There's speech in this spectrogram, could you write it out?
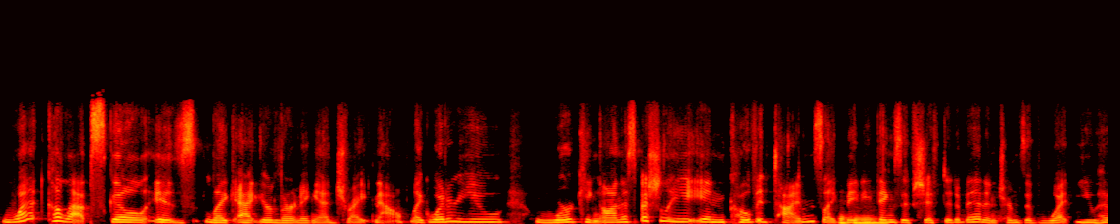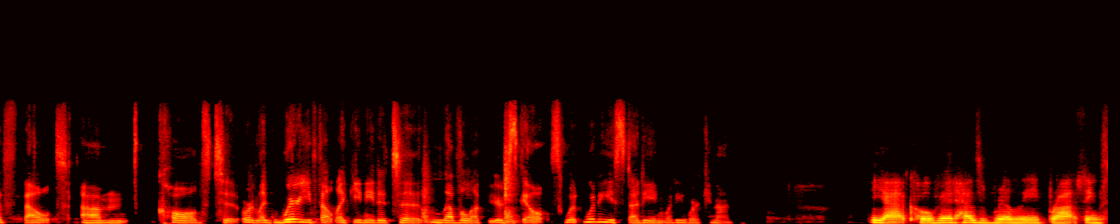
what collapse skill is like at your learning edge right now? Like, what are you working on, especially in COVID times? Like, mm-hmm. maybe things have shifted a bit in terms of what you have felt um, called to, or like where you felt like you needed to level up your skills. What What are you studying? What are you working on? Yeah, COVID has really brought things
